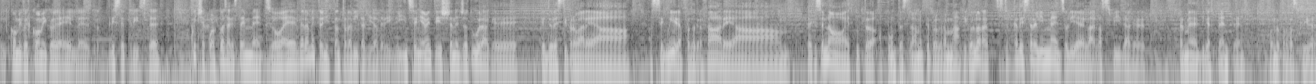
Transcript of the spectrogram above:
il comico è il comico e il triste è triste, qui c'è qualcosa che sta in mezzo e veramente ogni tanto la vita ti dà degli, degli insegnamenti di sceneggiatura che, che dovresti provare a, a, seguire, a fotografare, a, perché se no è tutto appunto estremamente programmatico. Allora cercare di stare lì in mezzo, lì è la, la sfida che per me è divertente quando provo a scrivere.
